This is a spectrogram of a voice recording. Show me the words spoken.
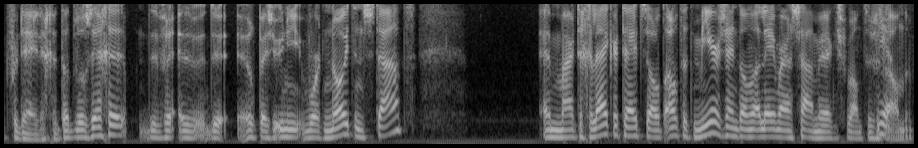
verdedigen. Dat wil zeggen, de, de Europese Unie wordt nooit een staat... maar tegelijkertijd zal het altijd meer zijn... dan alleen maar een samenwerkingsverband tussen landen.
